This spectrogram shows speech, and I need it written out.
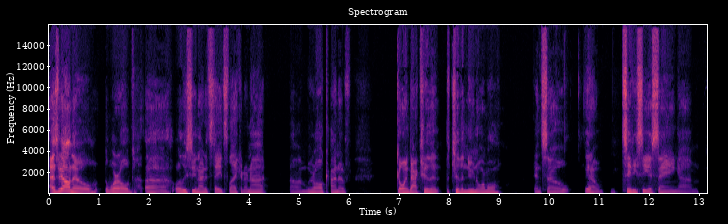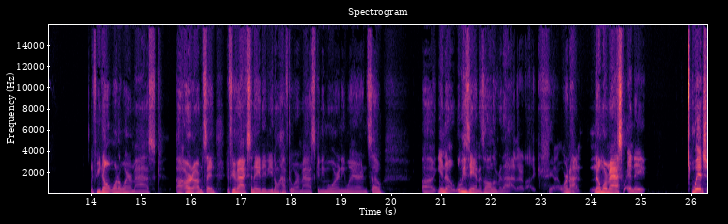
as we all know, the world, uh, or at least the United States, like it or not, um, we're all kind of going back to the, the to the new normal, and so you know, CDC is saying um, if you don't want to wear a mask, uh, or I'm saying if you're vaccinated, you don't have to wear a mask anymore anywhere, and so. Uh, you know, Louisiana's all over that. They're like, you know, we're not no more mask mandate. Which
